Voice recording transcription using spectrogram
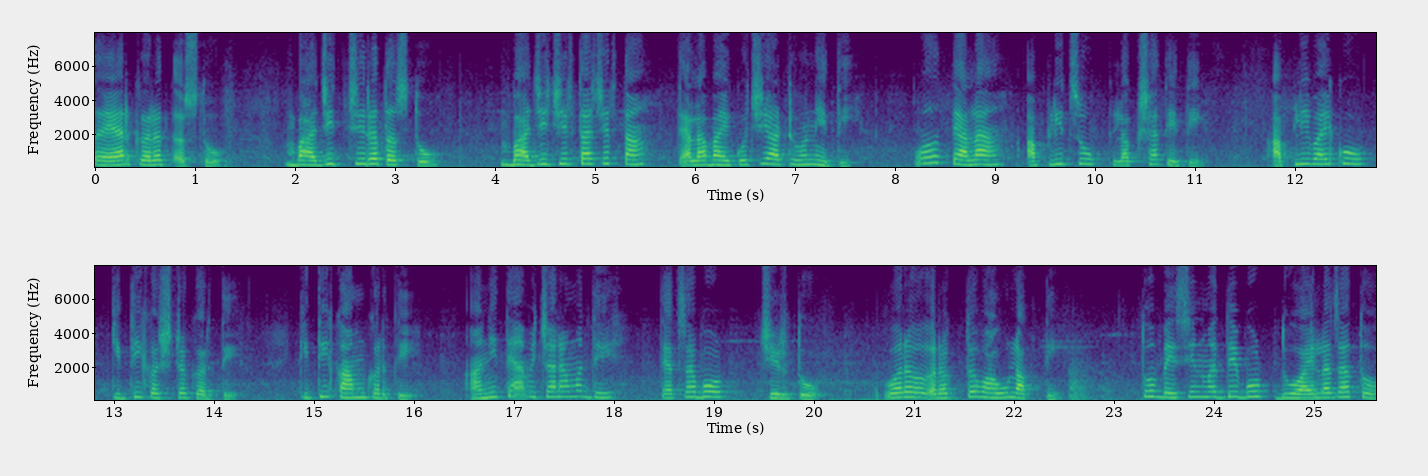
तयार करत असतो. भाजी चिरत असतो. भाजी चिरता चिरता त्याला बायकोची आठवण येते व त्याला आपली चूक लक्षात येते. आपली बायको किती कष्ट करते किती काम करते आणि त्या विचारामध्ये त्याचा बोट चिरतो व र रक्त वाहू लागते. तो बेसिनमध्ये बोट धुवायला जातो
